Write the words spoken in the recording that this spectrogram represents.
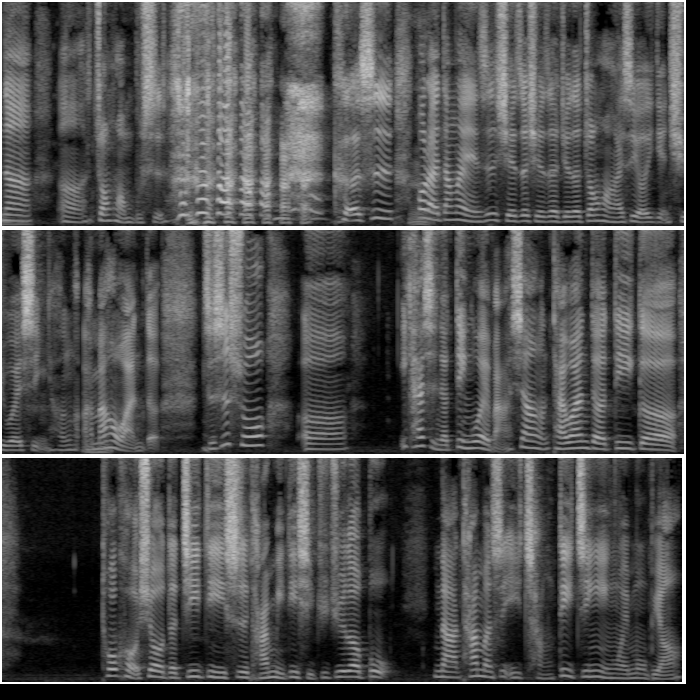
那呃，装潢不是，可是后来当然也是学着学着，觉得装潢还是有一点趣味性，很还蛮好玩的。只是说呃。一开始你的定位吧，像台湾的第一个脱口秀的基地是卡米蒂喜剧俱乐部，那他们是以场地经营为目标，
